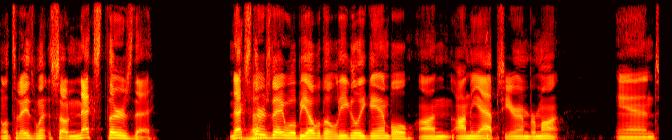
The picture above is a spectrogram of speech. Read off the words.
well, today's Wed- so next Thursday. Next Yeah. Thursday, we'll be able to legally gamble on on the apps here in Vermont, and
